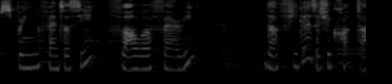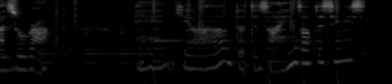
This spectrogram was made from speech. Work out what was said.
Spring Fantasy Flower Fairy. The figure is actually called Azura. And here are the designs of the series.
